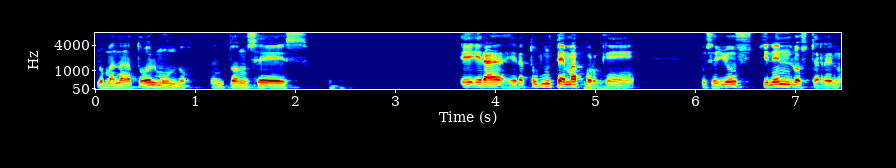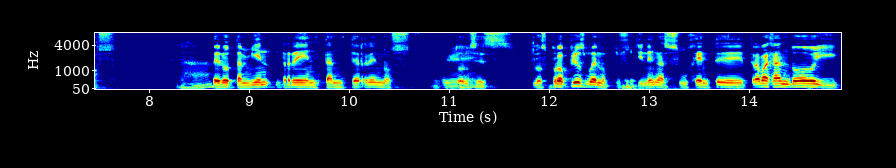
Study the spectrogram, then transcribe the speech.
Lo mandan a todo el mundo. Entonces, e- era, era todo un tema porque pues ellos tienen los terrenos, Ajá. pero también rentan terrenos. Entonces, los propios, bueno, pues tienen a su gente trabajando y,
